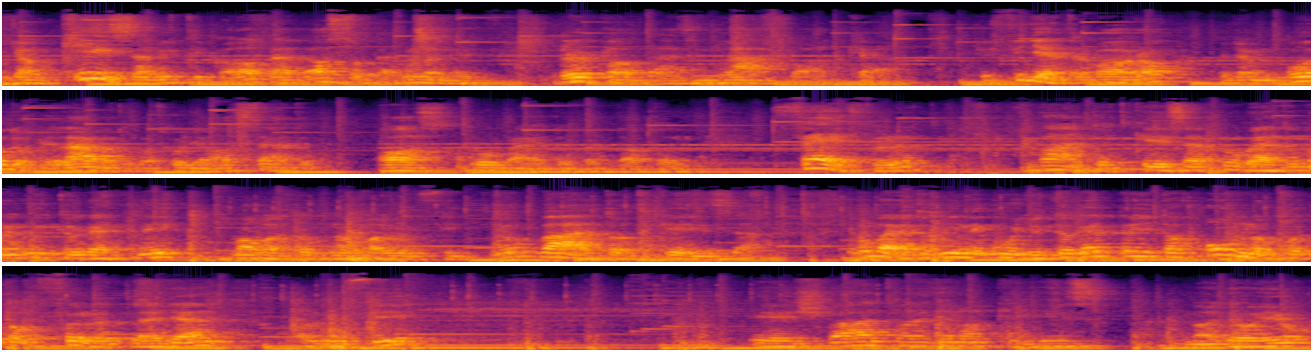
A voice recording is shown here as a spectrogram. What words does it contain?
ugyan kézzel ütik a labdát, de azt szokták mondani, hogy röplabdázni lábbal kell. Úgyhogy figyeljetek arra, hogy amit mondok, hogy a lábatokat hogyan használtok, azt próbáljátok betartani. Fej fölött váltott kézzel próbáljátok meg ütögetni magatoknak a lufit. Jó? Váltott kézzel. Próbáljátok mindig úgy ütögetni, hogy itt a homlokotok fölött legyen a lufi, és váltva legyen a kéz. Nagyon jó.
